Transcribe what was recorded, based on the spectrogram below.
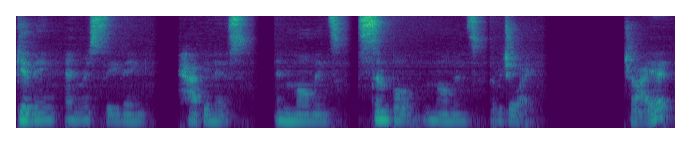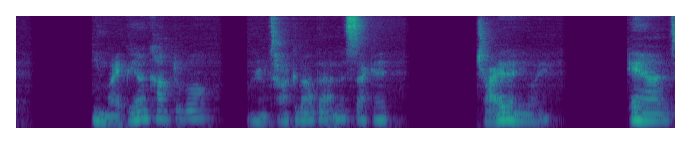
giving and receiving happiness in moments, simple moments of joy. Try it. You might be uncomfortable. We're going to talk about that in a second. Try it anyway. And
